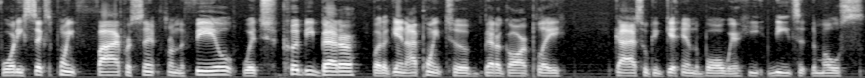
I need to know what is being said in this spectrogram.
46.5% from the field, which could be better. But again, I point to better guard play, guys who can get him the ball where he needs it the most.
